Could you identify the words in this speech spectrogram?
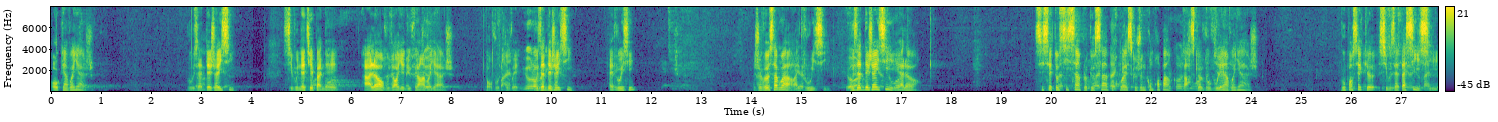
aucun voyage. Vous êtes déjà ici. Si vous n'étiez pas né, alors vous auriez dû faire un voyage pour vous trouver. Vous êtes déjà ici. Êtes-vous ici? Je veux savoir, êtes-vous ici? Vous êtes déjà ici, et alors? Si c'est aussi simple que ça, pourquoi est-ce que je ne comprends pas? Parce que vous voulez un voyage. Vous pensez que si vous êtes assis ici,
